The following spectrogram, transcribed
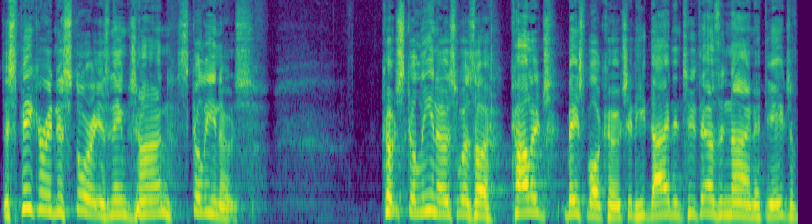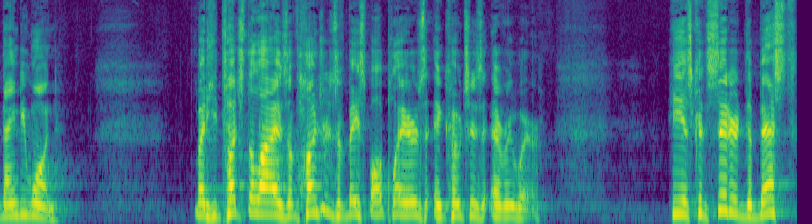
The speaker in this story is named John Scolinos. Coach Scolinos was a college baseball coach, and he died in 2009 at the age of 91. But he touched the lives of hundreds of baseball players and coaches everywhere. He is considered the best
